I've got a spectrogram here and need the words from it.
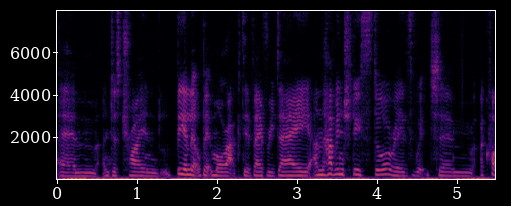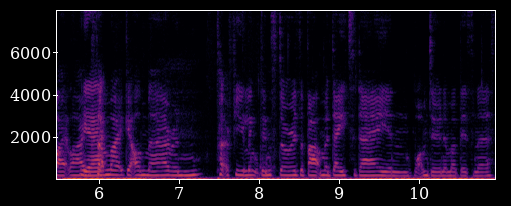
um, and just try and be a little bit more active every day and have introduced stories, which um, I quite like. Yeah. So I might get on there and put a few LinkedIn stories about my day to day and what I'm doing in my business.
